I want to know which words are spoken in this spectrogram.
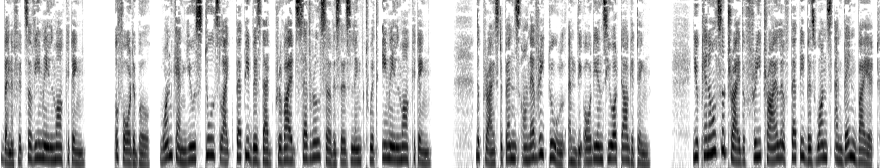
Benefits of email marketing affordable. One can use tools like PeppyBiz that provide several services linked with email marketing. The price depends on every tool and the audience you are targeting. You can also try the free trial of PeppyBiz once and then buy it.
